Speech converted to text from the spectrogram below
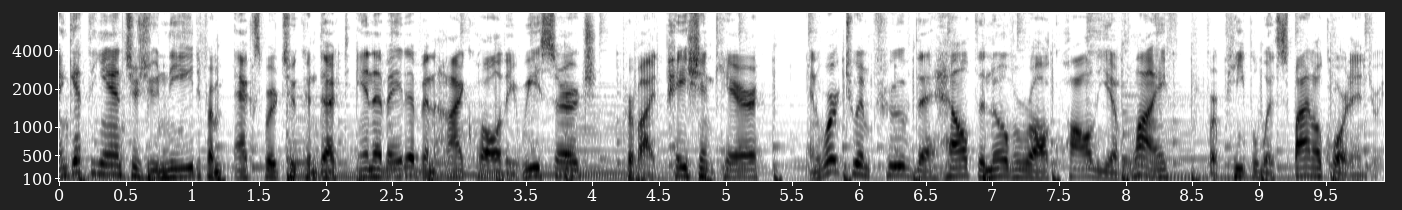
and get the answers you need from experts who conduct innovative and high-quality research, provide patient care, and work to improve the health and overall quality of life for people with spinal cord injury.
